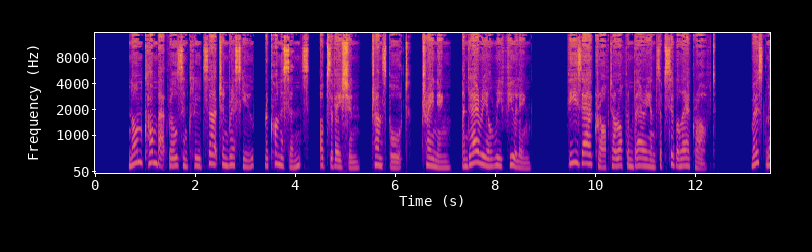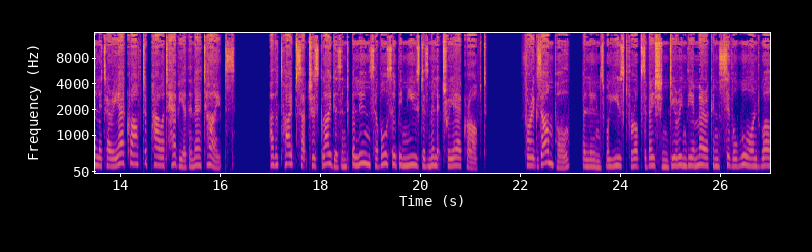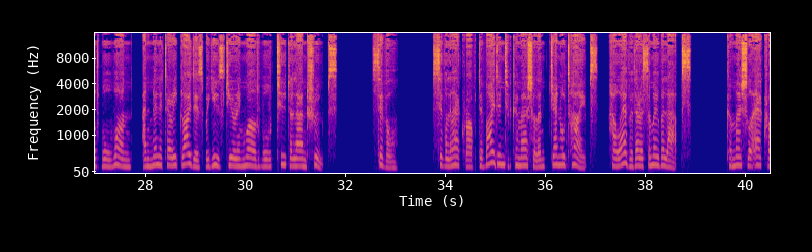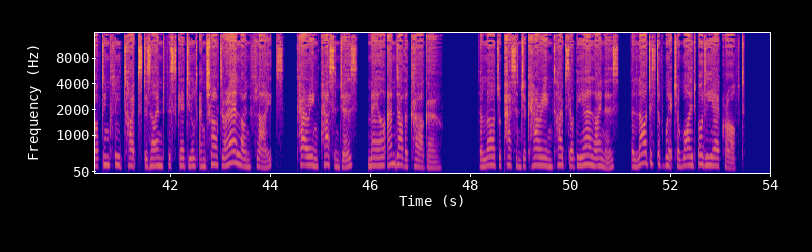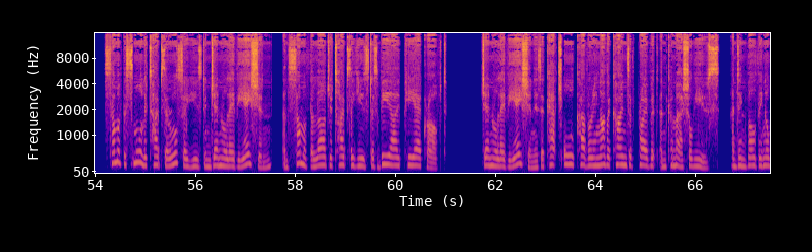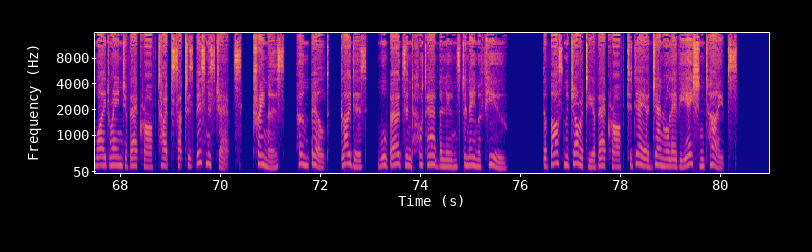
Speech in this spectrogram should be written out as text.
Non-combat roles include search and rescue, reconnaissance, observation, transport, training, and aerial refueling. These aircraft are often variants of civil aircraft. Most military aircraft are powered heavier than air types. Other types such as gliders and balloons have also been used as military aircraft. For example, balloons were used for observation during the American Civil War and World War I, and military gliders were used during World War II to land troops. Civil Civil aircraft divide into commercial and general types, however there are some overlaps. Commercial aircraft include types designed for scheduled and charter airline flights, carrying passengers, mail and other cargo. The larger passenger-carrying types are the airliners, the largest of which are wide-body aircraft. Some of the smaller types are also used in general aviation, and some of the larger types are used as VIP aircraft. General aviation is a catch-all covering other kinds of private and commercial use, and involving a wide range of aircraft types such as business jets, trainers, home-built, gliders, warbirds and hot air balloons to name a few. The vast majority of aircraft today are general aviation types.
